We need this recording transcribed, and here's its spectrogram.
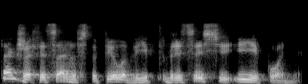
Также официально вступила в рецессию и Япония.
